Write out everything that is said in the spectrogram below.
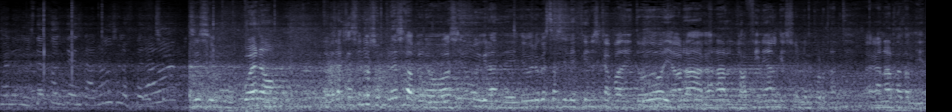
Bueno, y usted contenta, ¿no? ¿Se lo esperaba? Muchísimo. Bueno, la verdad es que ha sido una sorpresa, pero ha sido muy grande. Yo creo que esta selección es capaz de todo y ahora a ganar la final, que eso es lo importante, a ganarla también.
